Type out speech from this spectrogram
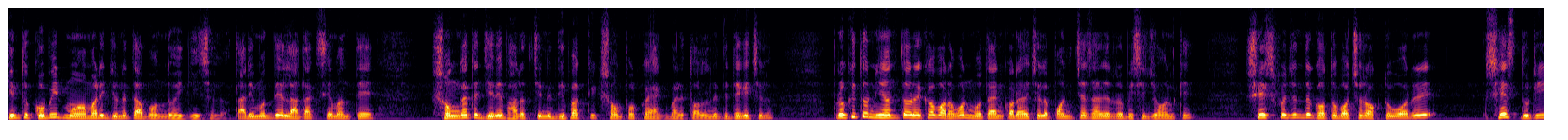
কিন্তু কোভিড মহামারীর জন্য তা বন্ধ হয়ে গিয়েছিল। তারই মধ্যে লাদাখ সীমান্তে সংঘাতের জেরে ভারত চীনের দ্বিপাক্ষিক সম্পর্ক একবারে তলানিতে ঠেকেছিল। প্রকৃত নিয়ন্ত্রণ রেখা বরাবর মোতায়েন করা হয়েছিল পঞ্চাশ হাজারেরও বেশি জওয়ানকে। শেষ পর্যন্ত গত বছর অক্টোবরে শেষ দুটি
